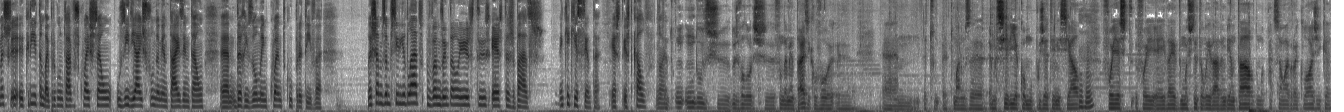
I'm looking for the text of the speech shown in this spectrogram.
mas uh, queria também perguntar-vos quais são os ideais fundamentais, então, da Rizoma enquanto cooperativa. Deixamos a mercearia de lado, vamos então a, estes, a estas bases. Em que é que assenta este, este calo? Não é? Portanto, um, um dos, dos valores eh, fundamentais e que levou uh, um, a, a, tomarmos a, a mercearia como projeto inicial uhum. foi, este, foi a ideia de uma sustentabilidade ambiental, de uma produção agroecológica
